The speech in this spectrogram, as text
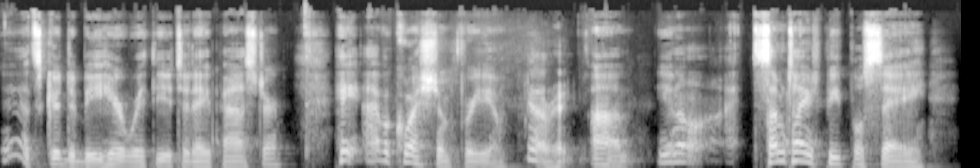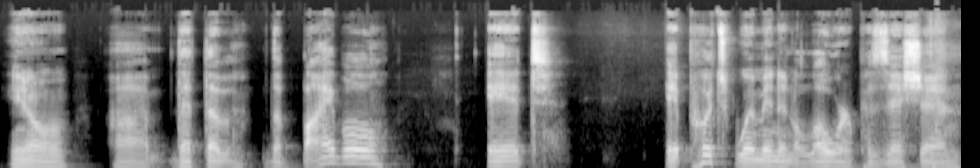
Yeah, it's good to be here with you today, Pastor. Hey, I have a question for you. Yeah, right. Um, you know, sometimes people say, you know, uh, that the the Bible it it puts women in a lower position,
